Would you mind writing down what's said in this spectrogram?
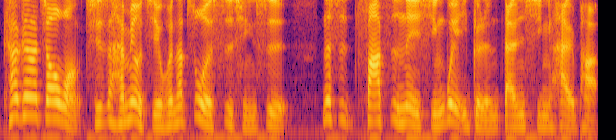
他跟他交往其实还没有结婚，他做的事情是。那是发自内心为一个人担心害怕。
